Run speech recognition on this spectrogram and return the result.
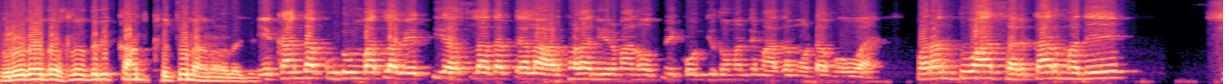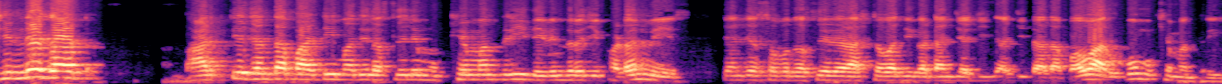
विरोधात असलं तरी काम खेचून आणावं लागेल. एखादा कुटुंबातला व्यक्ती असला तर त्याला अडथळा निर्माण होत नाही. कोण की तो म्हणते माझा मोठा भाऊ आहे. परंतु आज सरकारमध्ये शिंदे गट भारतीय जनता पार्टीमधील असलेले मुख्यमंत्री देवेंद्रजी फडणवीस त्यांच्यासोबत असलेले राष्ट्रवादी गटांचे अजित अजितदादा पवार उपमुख्यमंत्री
